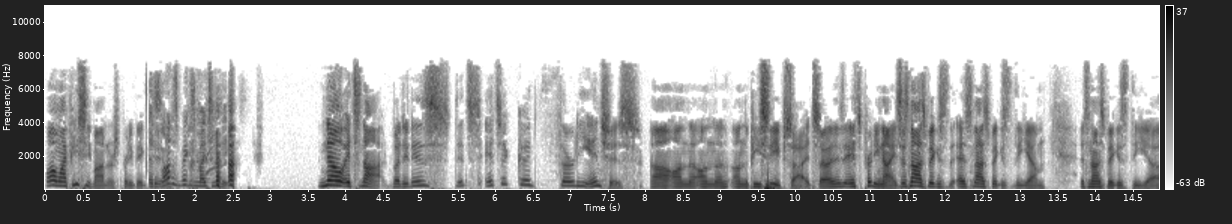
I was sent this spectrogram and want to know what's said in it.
Well, my PC monitor's pretty big too. It's not as big as my TV. No, it's not, but it is. It's it's a good thirty inches uh, on the on the on the PC side, so it's, it's pretty nice. It's not as big as the, it's not as big as the um, it's not as big as the uh,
